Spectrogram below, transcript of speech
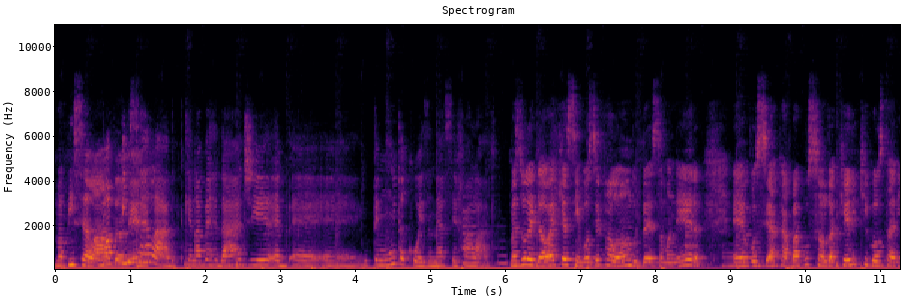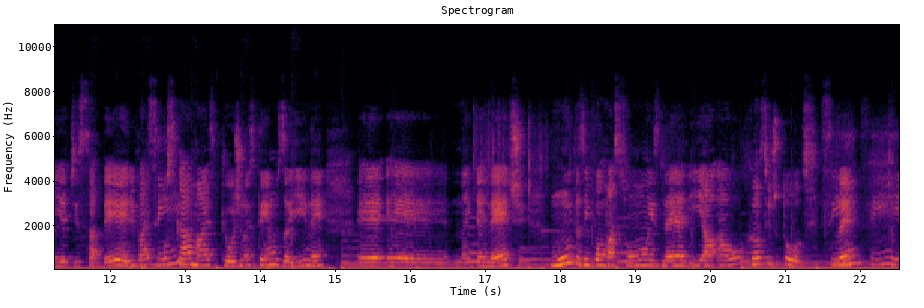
uma pincelada, uma né? pincelada, né? porque na verdade é, é, é, tem muita coisa né, a ser falado. Mas o legal é que assim, você falando dessa maneira, é, você acaba aguçando aquele que gostaria de saber, ele vai Sim. buscar mais, porque hoje nós temos aí, né, é, é, na internet muitas informações, né, e ao, ao alcance de todos. Sim, né? sim.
